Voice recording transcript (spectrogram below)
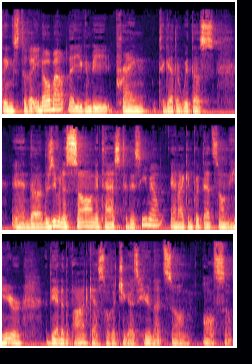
things to let you know about that you can be praying together with us. And there's even a song attached to this email, and I can put that song here at the end of the podcast, so I'll let you guys hear that song also.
